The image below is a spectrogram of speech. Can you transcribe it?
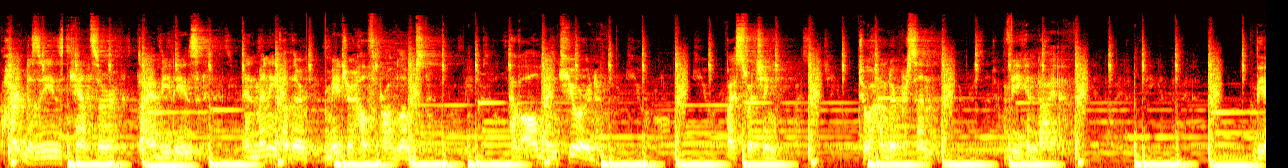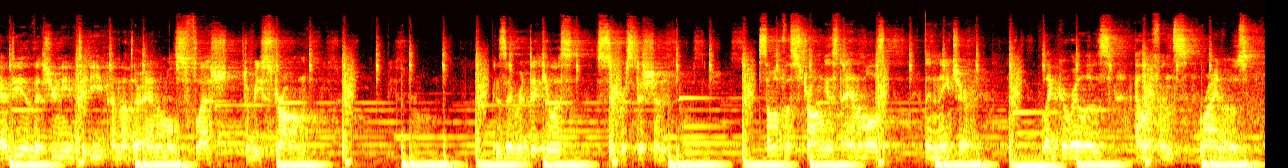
heart disease, cancer, diabetes, and many other major health problems have all been cured by switching to a 100% vegan diet. The idea that you need to eat another animal's flesh to be strong is a ridiculous superstition. Some of the strongest animals in nature, like gorillas, elephants, rhinos,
